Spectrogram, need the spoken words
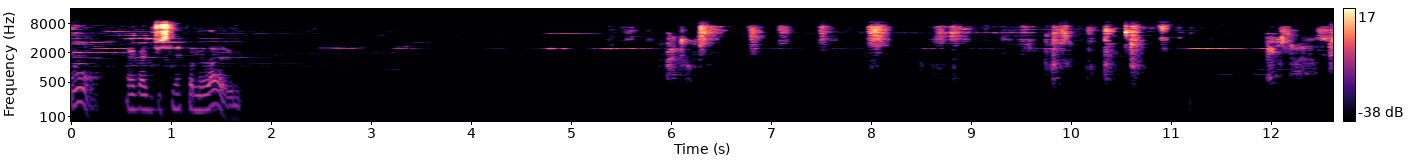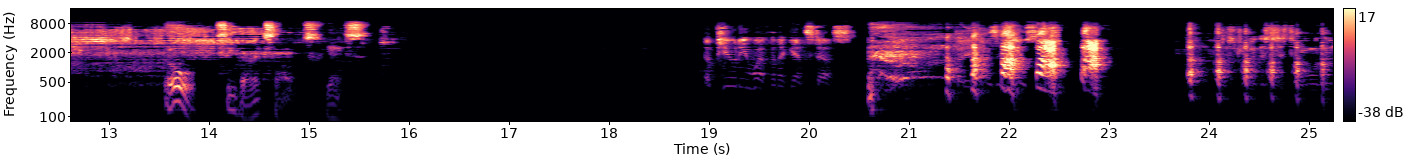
Oh, maybe they just left them alone. Seabear Exiles. Yes. A puny weapon against us. but it has its use. Destroy the system within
